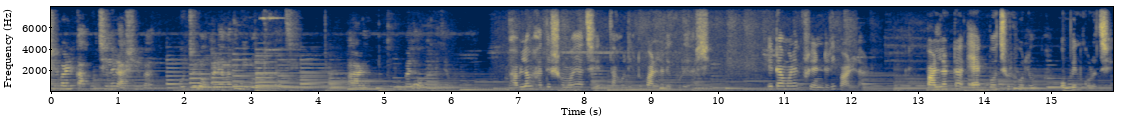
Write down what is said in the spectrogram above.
পাশের বাড়ির কাকুর ছেলের আশীর্বাদ। ওর জন্য ওখানে আমাদের নিমন্ত্রণ আছে। আর দুপুরবেলা ওখানে যাব। ভাবলাম হাতে সময় আছে, তাহলে একটু পার্লারে ঘুরে আসি। এটা আমার এক ফ্রেন্ডেরই পার্লার। পার্লারটা এক বছর হলো ওপেন করেছে।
